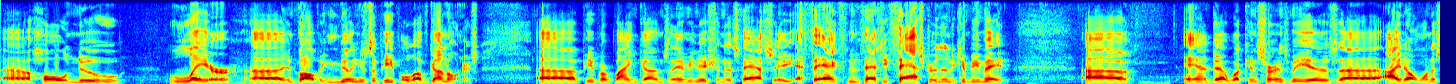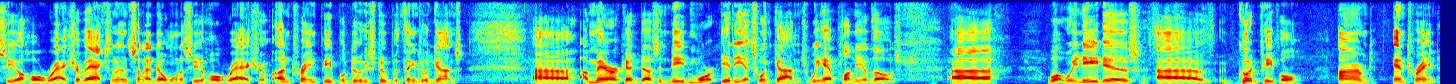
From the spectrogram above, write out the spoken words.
a whole new layer uh, involving millions of people of gun owners. Uh, people are buying guns and ammunition as fast, as fast, faster than it can be made. And uh, what concerns me is uh, I don't want to see a whole rash of accidents, and I don't want to see a whole rash of untrained people doing stupid things with guns. Uh, America doesn't need more idiots with guns. We have plenty of those. Uh, what we need is uh, good people armed and trained.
